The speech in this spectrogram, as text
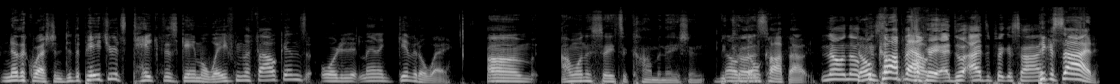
Another question: Did the Patriots take this game away from the Falcons, or did Atlanta give it away? Um, I want to say it's a combination because no, don't cop out. no, no, don't cop out. Okay, I, do I have to pick a side? Pick a side.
